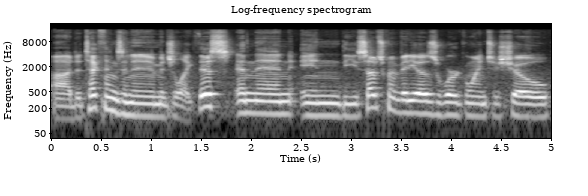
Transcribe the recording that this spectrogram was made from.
uh, detect things in an image like this, and then in the subsequent videos, we're going to show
